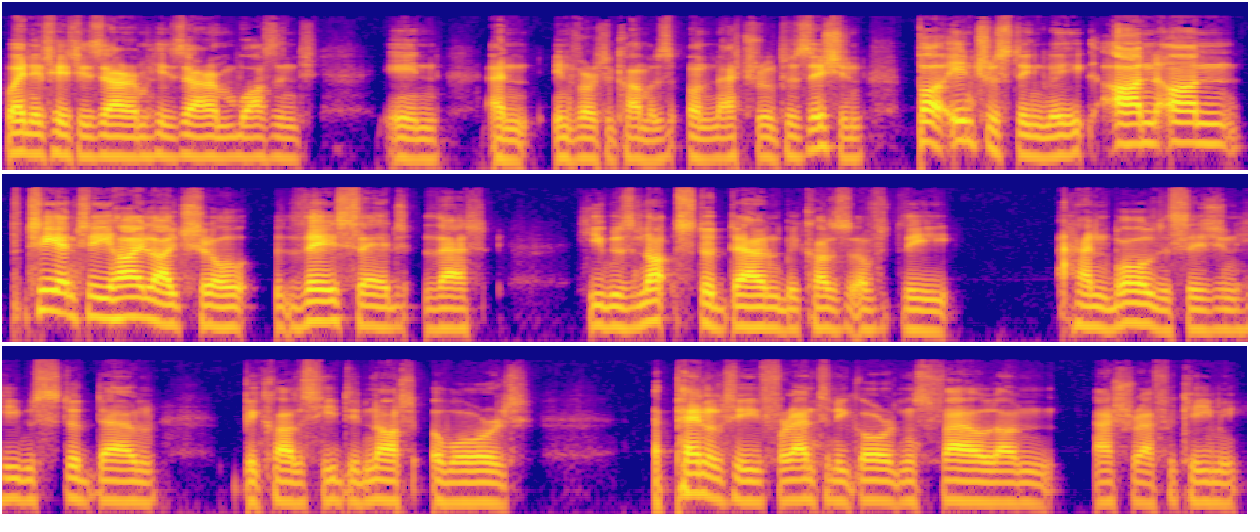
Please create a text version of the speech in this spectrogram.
when it hit his arm, his arm wasn't in an inverted commas unnatural position. But interestingly, on on TNT highlight show, they said that he was not stood down because of the handball decision. He was stood down because he did not award a penalty for Anthony Gordon's foul on Achraf Hakimi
